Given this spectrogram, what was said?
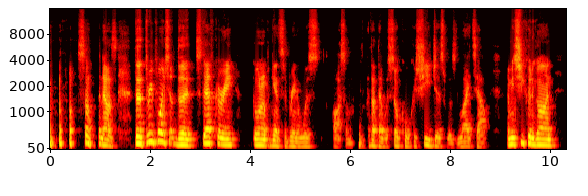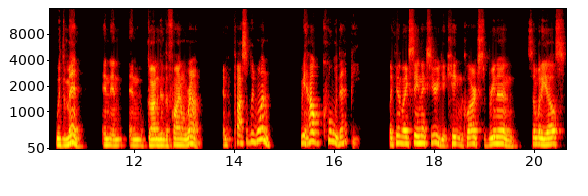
something else. The three points, the Steph Curry going up against Sabrina was awesome. I thought that was so cool because she just was lights out. I mean, she could have gone with the men and and and gone into the final round and possibly won. I mean, how cool would that be? Like like say next year you get Caitlin Clark, Sabrina, and somebody else.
